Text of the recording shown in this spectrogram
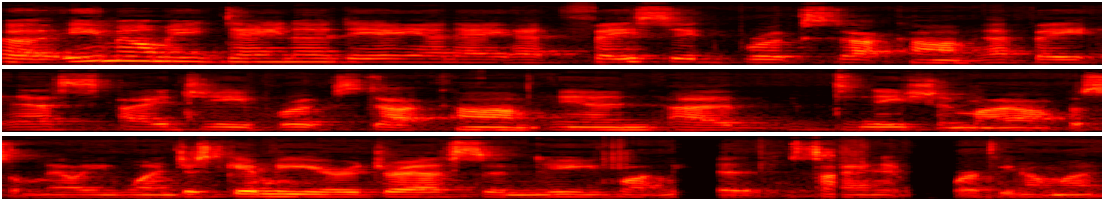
uh, email me, Dana, D-A-N-A, at fasigbrooks.com, F-A-S-I-G brooks.com. And uh, Denise in my office will mail you one. Just give me your address and who you want me to sign it for, if you don't mind.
